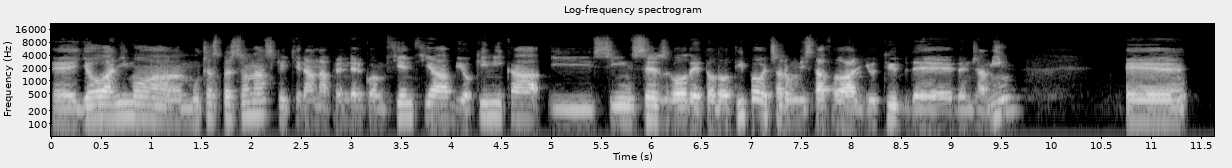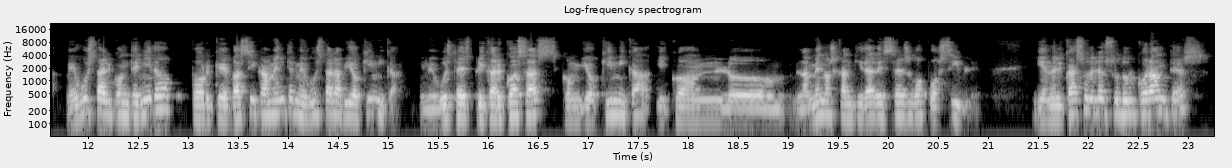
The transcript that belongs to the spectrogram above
Eh, yo animo a muchas personas que quieran aprender conciencia, bioquímica y sin sesgo de todo tipo, echar un vistazo al YouTube de Benjamín. Eh, me gusta el contenido porque básicamente me gusta la bioquímica y me gusta explicar cosas con bioquímica y con la menos cantidad de sesgo posible. Y en el caso de los edulcorantes,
